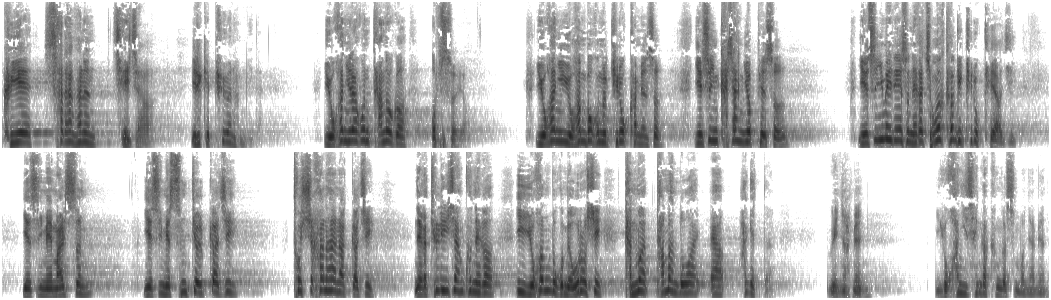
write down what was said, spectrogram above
그의 사랑하는 제자 이렇게 표현합니다. 요한이라고는 단어가 없어요. 요한이 요한복음을 기록하면서 예수님 가장 옆에서 예수님에 대해서 내가 정확하게 기록해야지. 예수님의 말씀, 예수님의 숨결까지, 토시 하나하나까지 내가 틀리지 않고 내가 이 요한복음에 오롯이 담아, 담아 놓아야 하겠다. 왜냐하면 요한이 생각한 것은 뭐냐면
